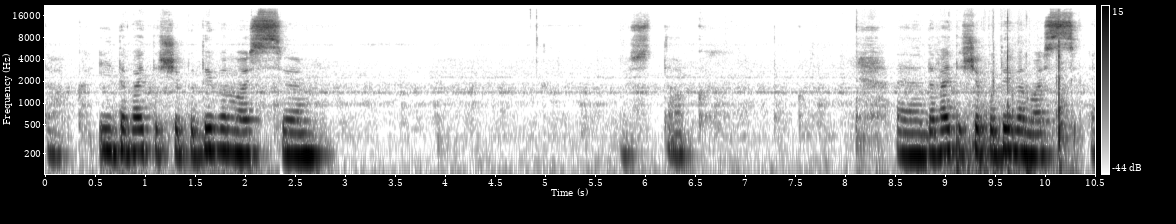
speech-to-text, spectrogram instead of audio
Так, і давайте ще подивимось. е, Ось так. Е, Давайте ще подивимось, е,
